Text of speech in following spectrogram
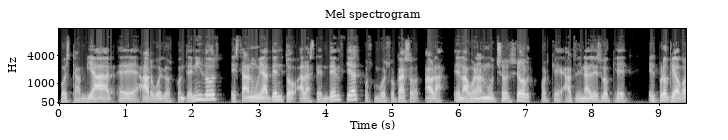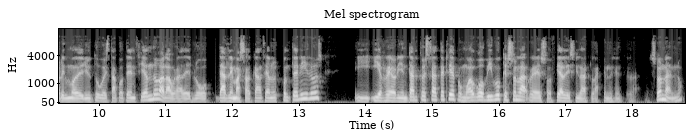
Pues cambiar eh, algo en los contenidos, estar muy atento a las tendencias, pues en vuestro caso, ahora elaborar mucho short, porque al final es lo que el propio algoritmo de YouTube está potenciando a la hora de luego darle más alcance a los contenidos y, y reorientar tu estrategia como algo vivo que son las redes sociales y las relaciones entre las personas, ¿no?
